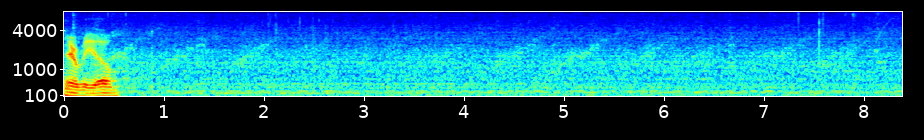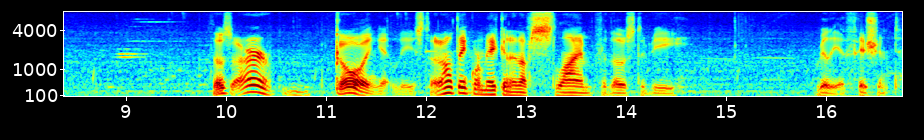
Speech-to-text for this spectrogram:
There we go. Those are going, at least. I don't think we're making enough slime for those to be really efficient.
